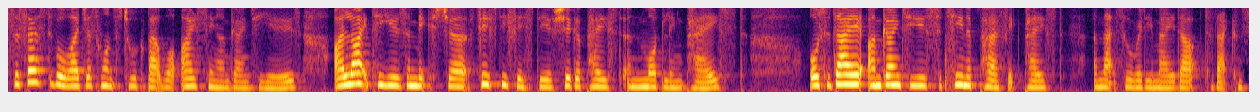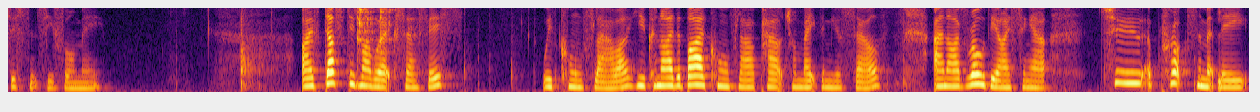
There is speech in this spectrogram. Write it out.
So first of all, I just want to talk about what icing I'm going to use. I like to use a mixture 50-50 of sugar paste and modelling paste. Or today I'm going to use Sattina Perfect paste and that's already made up to that consistency for me. I've dusted my work surface with corn flour. You can either buy a corn flour pouch or make them yourself. And I've rolled the icing out to approximately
